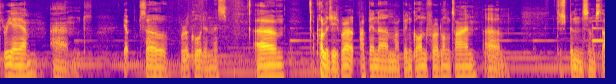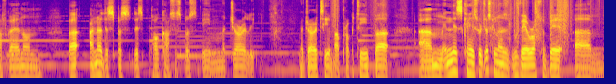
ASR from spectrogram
3 a.m. and yep, so we're recording this. Um, apologies, bro. I've been um, I've been gone for a long time. Um, just been some stuff going on, but I know this this podcast is supposed to be majority majority about property, but um, in this case, we're just gonna veer off a bit. Um,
